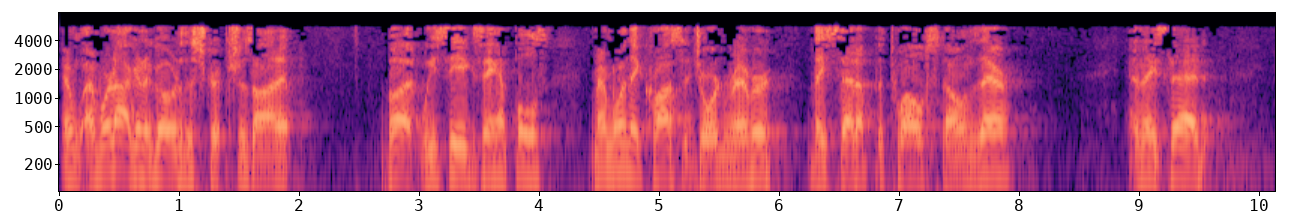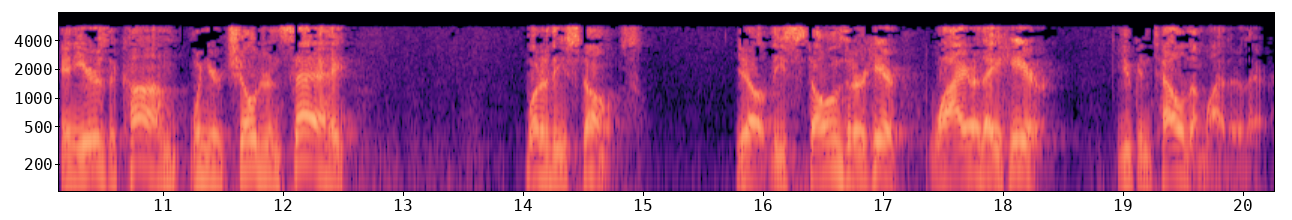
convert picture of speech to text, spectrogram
And we're not going to go to the scriptures on it, but we see examples. Remember when they crossed the Jordan River? They set up the 12 stones there? And they said, in years to come, when your children say, what are these stones? You know, these stones that are here, why are they here? You can tell them why they're there.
